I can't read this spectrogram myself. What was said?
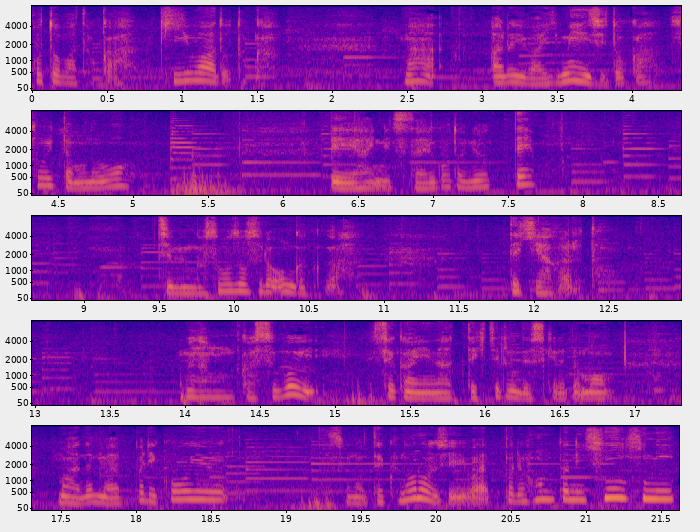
言葉とかキーワードとかまああるいはイメージとかそういったものを AI に伝えることによって自分が想像する音楽が出来上がると。なんかすごい世界になってきてるんですけれどもまあでもやっぱりこういうそのテクノロジーはやっぱり本当に日に日に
